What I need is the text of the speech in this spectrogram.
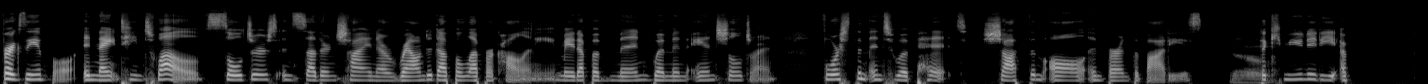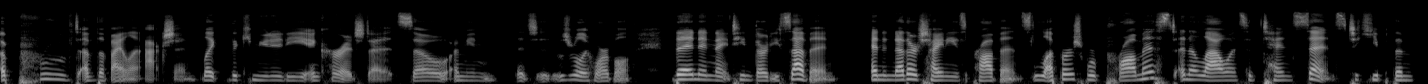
For example, in 1912, soldiers in southern China rounded up a leper colony made up of men, women, and children, forced them into a pit, shot them all, and burned the bodies. Oh. The community approved of the violent action. Like the community encouraged it. So, I mean, it's, it was really horrible. Then in 1937, in another Chinese province, lepers were promised an allowance of 10 cents to keep them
